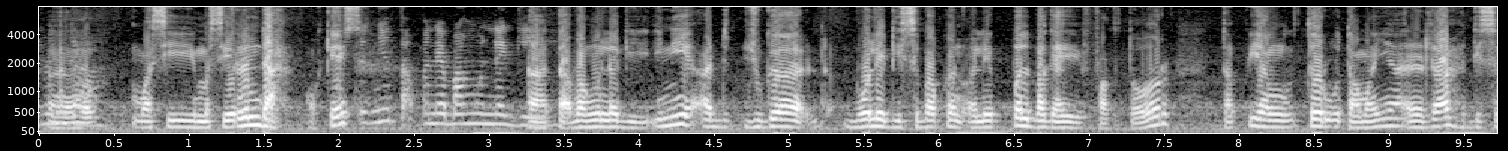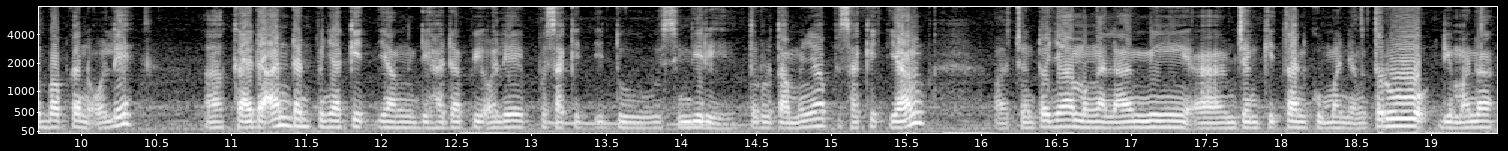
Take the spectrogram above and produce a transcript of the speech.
Rendah. uh, masih masih rendah, okey. Maksudnya tak pandai bangun lagi. Uh, tak bangun lagi. Ini ada juga boleh disebabkan oleh pelbagai faktor, tapi yang terutamanya adalah disebabkan oleh uh, keadaan dan penyakit yang dihadapi oleh pesakit itu sendiri, terutamanya pesakit yang uh, contohnya mengalami uh, jangkitan kuman yang teruk di mana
